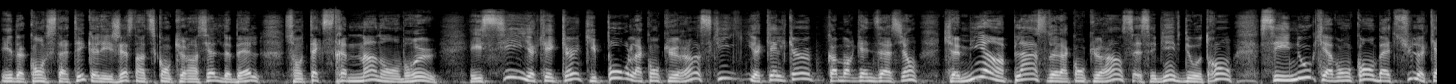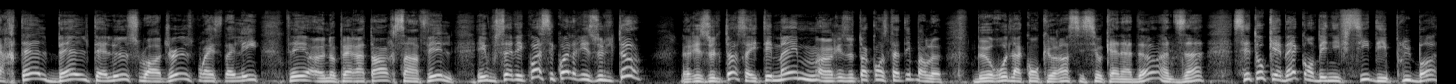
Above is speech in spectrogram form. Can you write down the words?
et de constater que les gestes anticoncurrentiels de Bell sont extrêmement nombreux. Et s'il y a quelqu'un qui est pour la concurrence, s'il y a quelqu'un comme organisation qui a mis en place de la concurrence, c'est bien Vidéotron. C'est nous qui avons combattu le cartel Bell, TELUS, Rogers pour installer un opérateur sans fil. Et vous savez quoi? C'est quoi le résultat? Le résultat, ça a été même un résultat constaté par le Bureau de la concurrence ici au Canada en disant c'est au Québec qu'on bénéficie des plus bas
